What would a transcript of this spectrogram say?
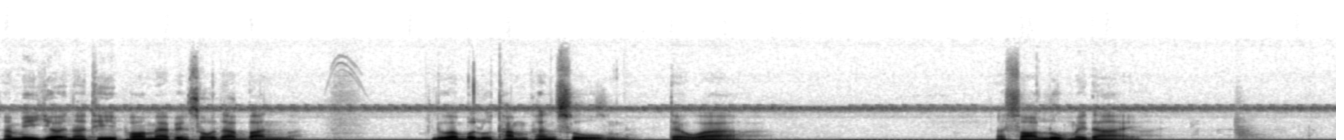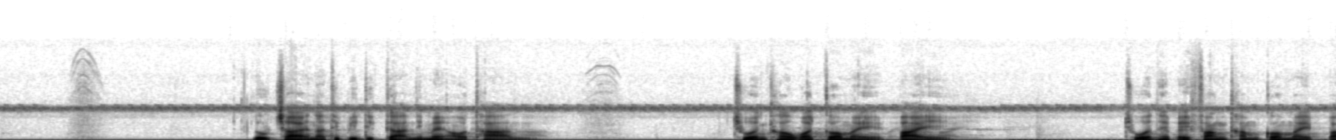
ถ้ามีเยอะหน้าที่พ่อแม่เป็นโสดาบัน หรือว่าบรรลุธรรมขั้นสูง แต่ว่าสอนลูกไม่ได้ ลูกชายนาทิปิฎกานี่ไม่เอาทาน ชวนเข้าวัดก็ไม่ไป ชวนให้ไปฟังธรรมก็ไม่ไป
